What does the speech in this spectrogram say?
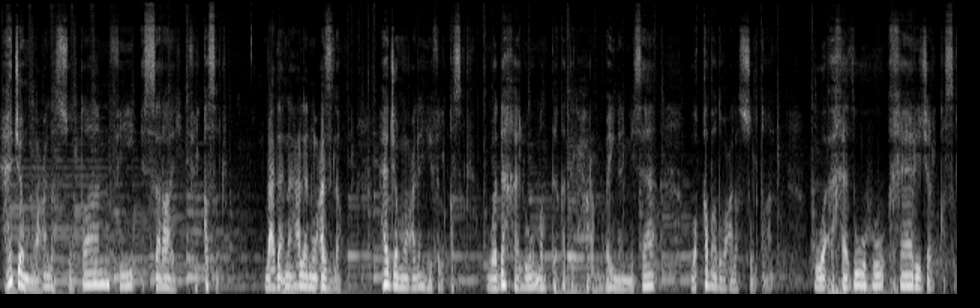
هجموا على السلطان في السراي في القصر. بعد أن أعلنوا عزله هجموا عليه في القصر ودخلوا منطقة الحرم بين النساء وقبضوا على السلطان وأخذوه خارج القصر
